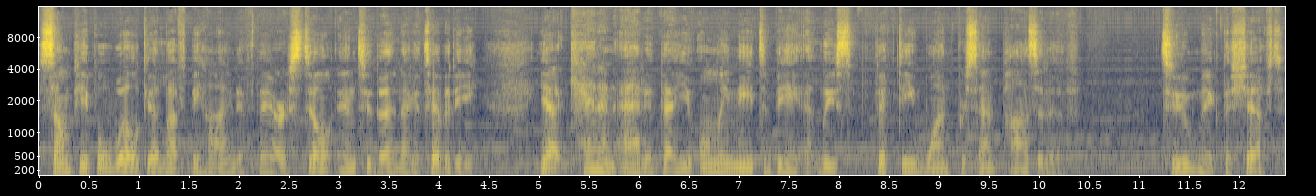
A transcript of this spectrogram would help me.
some people will get left behind if they are still into the negativity, yet Cannon added that you only need to be at least 51% positive to make the shift.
